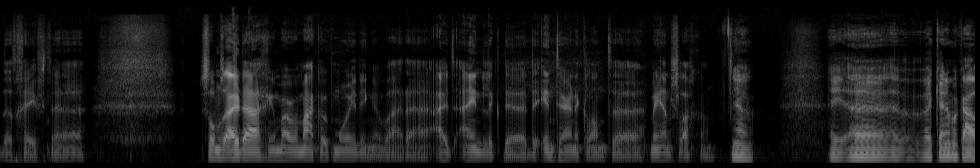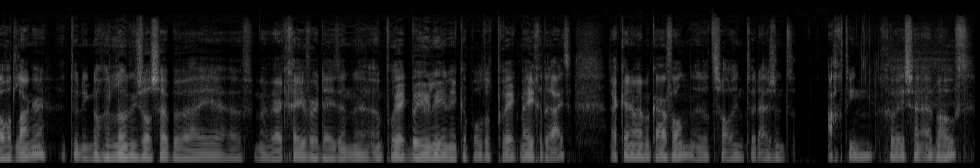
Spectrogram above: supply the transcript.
dat geeft soms uitdagingen, maar we maken ook mooie dingen waar uiteindelijk de, de interne klant mee aan de slag kan. Ja. Hey, wij kennen elkaar al wat langer. Toen ik nog in Lonings was, hebben wij, mijn werkgever deed een, een project bij jullie en ik heb op dat project meegedraaid. Daar kennen wij elkaar van. Dat zal in 2018 geweest zijn uit mijn hoofd.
